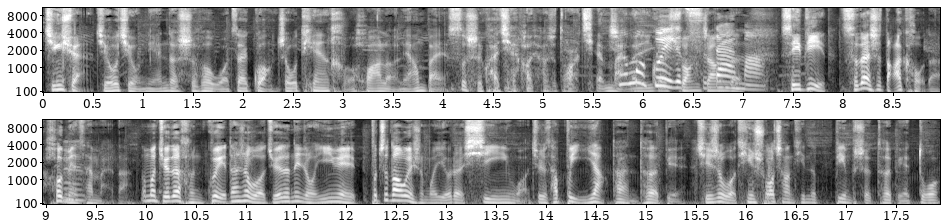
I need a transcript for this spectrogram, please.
精选。九九年的时候，我在广州天河花了两百四十块钱，好像是多少钱买了一个双张的。？CD 磁带是打口的，后面才买的。那么觉得很贵，但是我觉得那种音乐不知道为什么有点吸引我，就是它不一样，它很特别。其实我听说唱听的并不是特别多，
